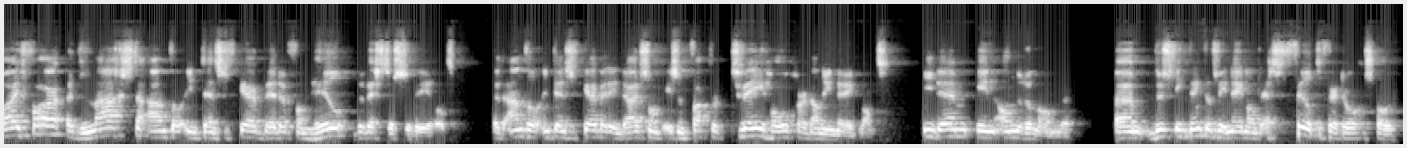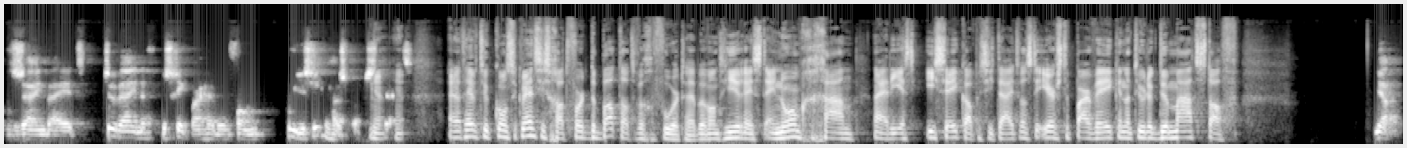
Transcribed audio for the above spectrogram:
by far het laagste aantal intensive care bedden van heel de westerse wereld. Het aantal intensive care bedden in Duitsland is een factor 2 hoger dan in Nederland. Idem in andere landen. Um, dus ik denk dat we in Nederland echt veel te ver doorgeschoten zijn bij het te weinig beschikbaar hebben van goede ziekenhuiscapaciteit. Ja, ja. En dat heeft natuurlijk consequenties gehad voor het debat dat we gevoerd hebben. Want hier is het enorm gegaan. Nou ja, die IC-capaciteit was de eerste paar weken natuurlijk de maatstaf. Ja.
